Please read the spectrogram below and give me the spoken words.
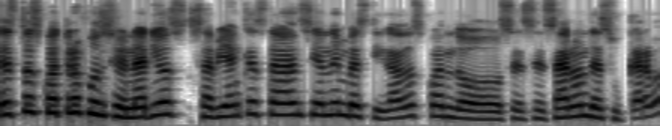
¿Estos cuatro funcionarios sabían que estaban siendo investigados cuando se cesaron de su cargo?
